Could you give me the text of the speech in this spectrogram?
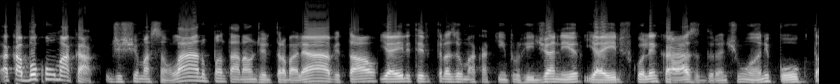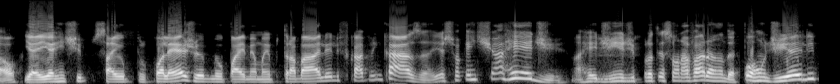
acabou com o macaco de estimação lá no Pantanal onde ele trabalhava e tal. E aí ele teve que trazer o macaquinho pro Rio de Janeiro. E aí ele ficou lá em casa durante um ano e pouco e tal. E aí a gente saiu pro colégio, eu, meu pai e minha mãe pro trabalho, e ele ficava em casa. E só que a gente tinha a rede, a redinha de proteção na varanda. Porra, um dia ele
